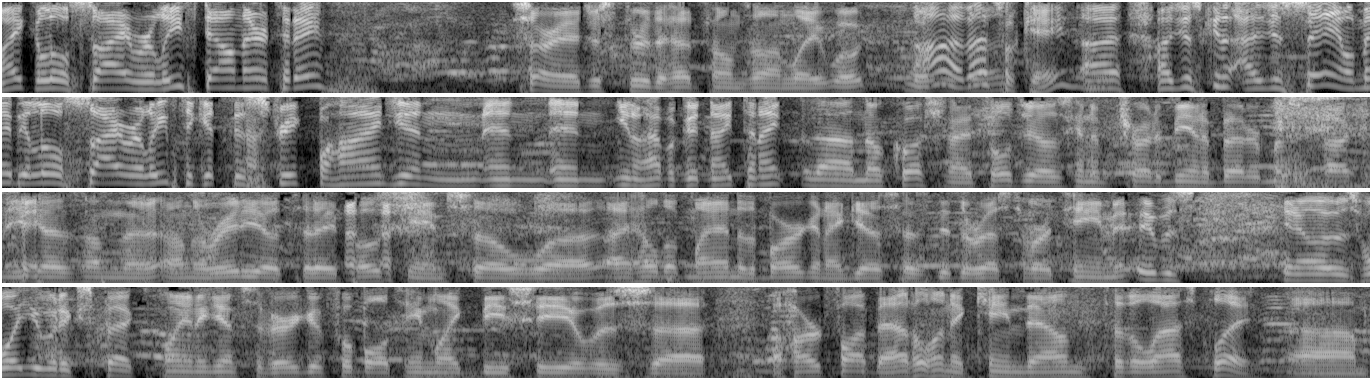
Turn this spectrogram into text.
Mike, a little sigh of relief down there today? Sorry, I just threw the headphones on late. What, what ah, that's that? okay. Uh, I was just gonna, I was just saying, well, maybe a little sigh of relief to get this streak behind you and, and, and you know have a good night tonight. Uh, no question. I told you I was going to try to be in a better mood talking to you guys on the on the radio today post game. So uh, I held up my end of the bargain, I guess, as did the rest of our team. It, it, was, you know, it was what you would expect playing against a very good football team like BC. It was uh, a hard fought battle, and it came down to the last play. Um,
